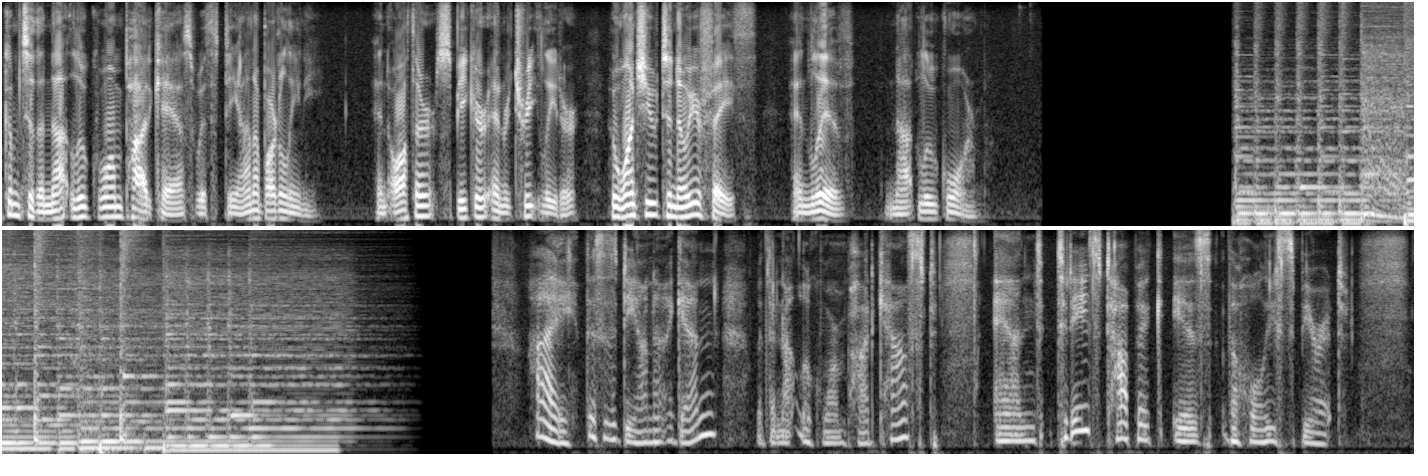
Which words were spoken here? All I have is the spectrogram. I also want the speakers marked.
Speaker 1: Welcome to the Not Lukewarm podcast with Deanna Bartolini, an author, speaker, and retreat leader who wants you to know your faith and live not lukewarm.
Speaker 2: Hi, this is Deanna again with the Not Lukewarm podcast. And today's topic is the Holy Spirit.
